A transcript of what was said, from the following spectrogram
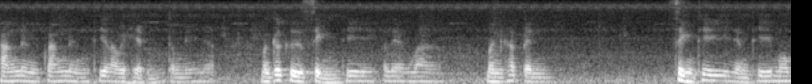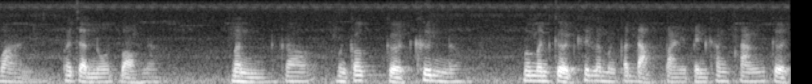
ครั้งหนึ่งครั้งหนึ่งที่เราเห็นตรงนี้เนี่ยมันก็คือสิ่งที่ก็เรียกว่ามันก็เป็นสิ่งที่อย่างที่เมื่อวานพระจารย์โนตบอกนะมันก็มันก็เกิดขึ้นเนาะเมื่อมันเกิดขึ้นแล้วมันก็ดับไปเป็นครั้งครั้ง เกิด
